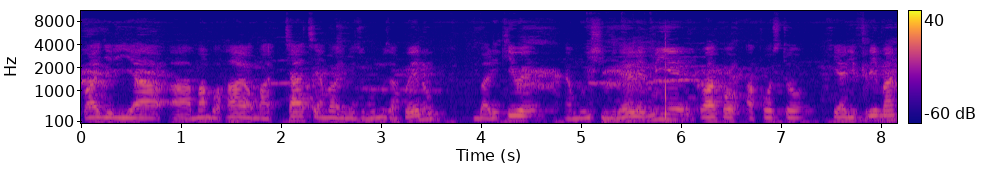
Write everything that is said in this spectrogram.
kwa ajili ya uh, mambo hayo machache ambayo nimezungumza kwenu. Mbarikiwe na muishi milele. Mie wako Apostle Kiali Freeman,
